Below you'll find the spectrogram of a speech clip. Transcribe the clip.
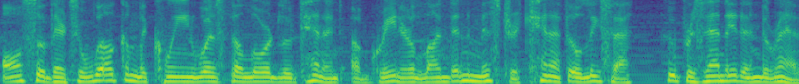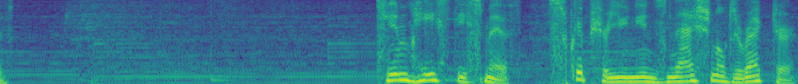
Also there to welcome the Queen was the Lord Lieutenant of Greater London Mr Kenneth Olisa, who presented in the Rev. Tim Hastie-Smith, Scripture Union's National Director.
